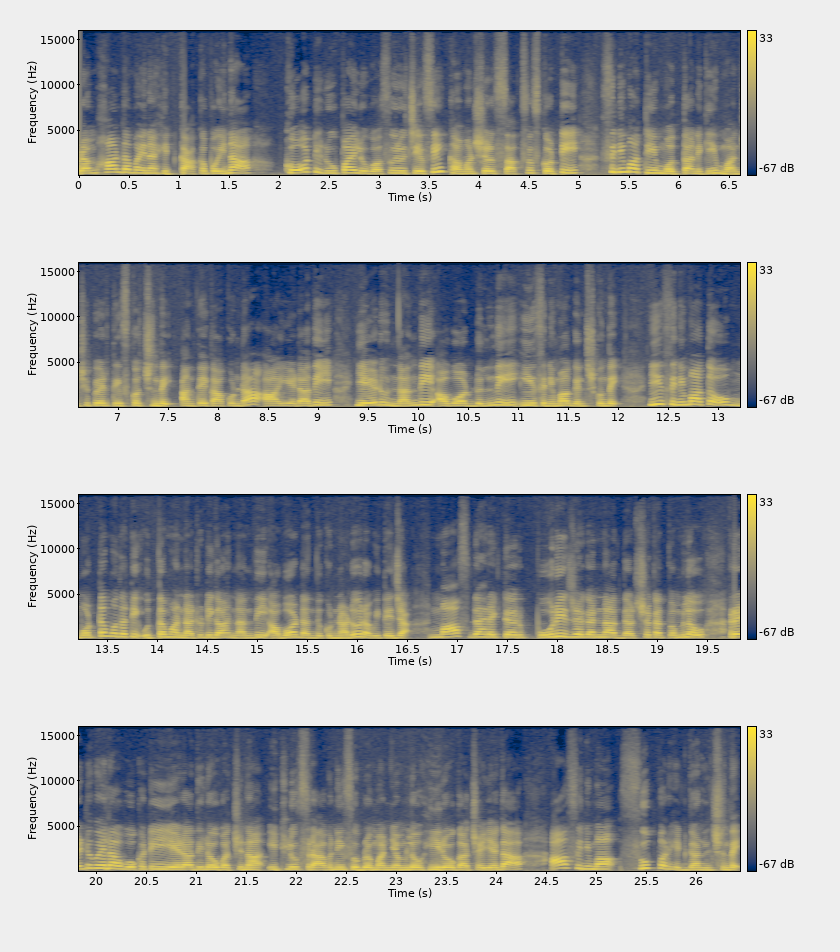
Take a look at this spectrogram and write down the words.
బ్రహ్మాండమైన హిట్ కాకపోయినా కోటి రూపాయలు వసూలు చేసి కమర్షియల్ సక్సెస్ కొట్టి సినిమా టీం మొత్తానికి మంచి పేరు తీసుకొచ్చింది. అంతేకాకుండా ఆ ఏడాది ఏడు నంది అవార్డుల్ని ఈ సినిమా గెలుచుకుంది. ఈ సినిమాతో మొట్టమొదటి ఉత్తమ నటుడిగా నంది అవార్డు అందుకున్నాడు రవితేజ. మాస్ డైరెక్టర్ పూరి జగన్నాథ్ దర్శకత్వంలో రెండు వేల ఒకటి ఏడాదిలో వచ్చిన ఇట్లు శ్రావణి సుబ్రహ్మణ్యంలో హీరోగా చేయగా ఆ సినిమా సూపర్ హిట్గా నిలిచింది.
